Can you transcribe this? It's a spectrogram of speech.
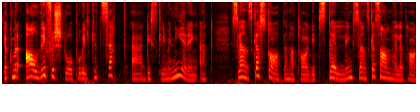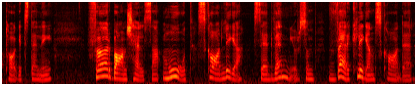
jag kommer aldrig förstå på vilket sätt är diskriminering att svenska staten har tagit ställning, svenska samhället har tagit ställning för barns hälsa mot skadliga sedvänjor som verkligen skadar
